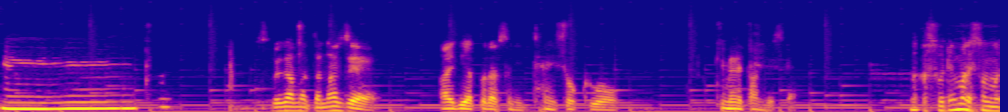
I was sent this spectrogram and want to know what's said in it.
うーん。それがまたなぜアイディアプラスに転職を決めたんですか？なんかそれまでその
